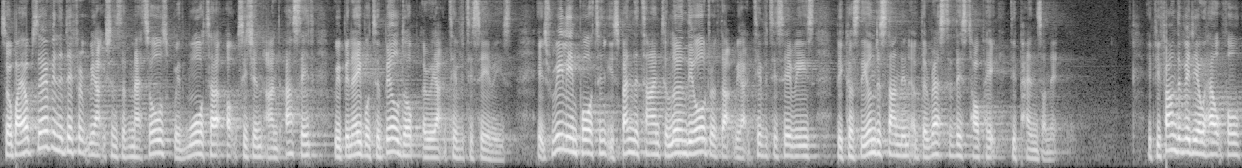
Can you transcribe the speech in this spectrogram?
So by observing the different reactions of metals with water, oxygen and acid, we've been able to build up a reactivity series. It's really important you spend the time to learn the order of that reactivity series because the understanding of the rest of this topic depends on it. If you found the video helpful,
